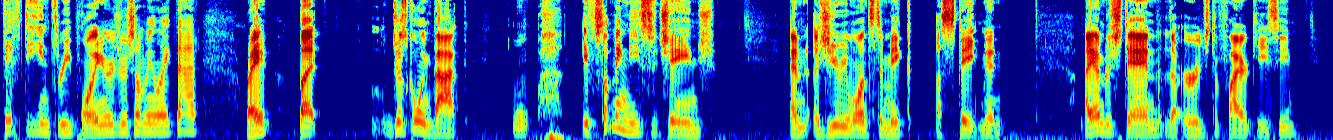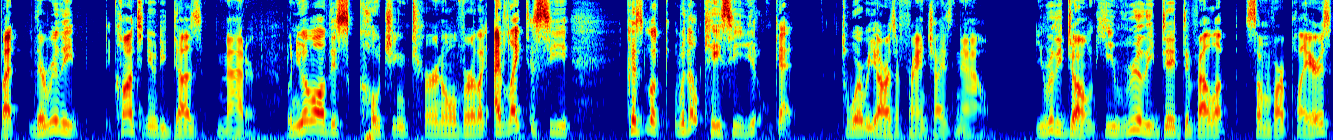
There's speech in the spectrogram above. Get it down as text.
15 three pointers or something like that, right? But just going back, if something needs to change and Ujiri wants to make a statement, I understand the urge to fire Casey, but there really continuity does matter. When you have all this coaching turnover, like I'd like to see, because look, without Casey, you don't get to where we are as a franchise now. You really don't. He really did develop some of our players.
